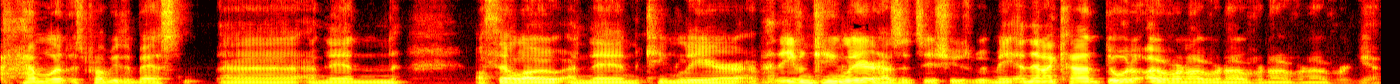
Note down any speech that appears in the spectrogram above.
Hamlet is probably the best. Uh, and then Othello, and then King Lear. And even King Lear has its issues with me. And then I can't do it over and over and over and over and over again.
